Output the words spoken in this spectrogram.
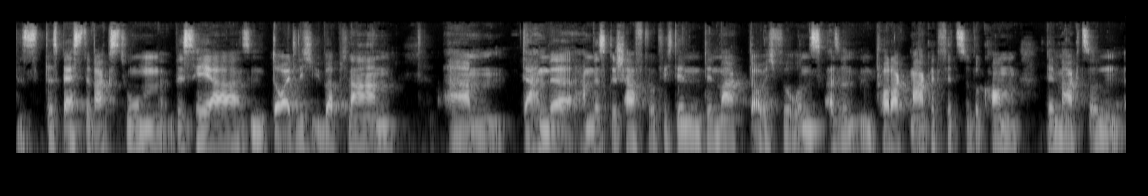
das, das beste Wachstum bisher, sind deutlich über Plan. Ähm, da haben wir, haben wir es geschafft, wirklich den, den Markt, glaube ich, für uns, also ein Product Market Fit zu bekommen, den Markt so ein,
